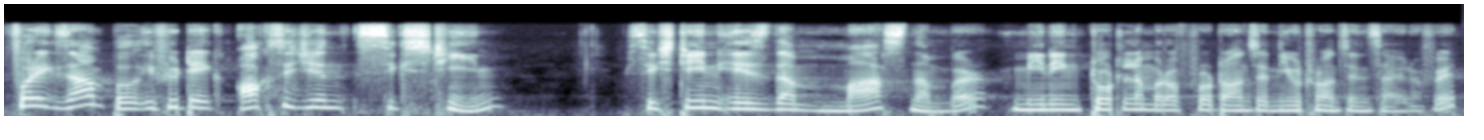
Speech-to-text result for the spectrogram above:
For example, if you take oxygen 16, 16 is the mass number, meaning total number of protons and neutrons inside of it,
